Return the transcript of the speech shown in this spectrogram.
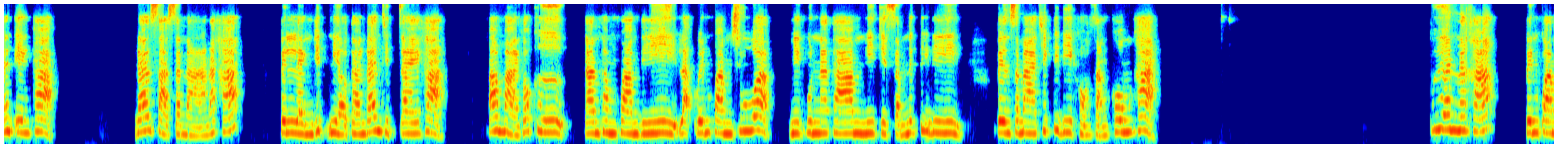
นั่นเองค่ะ ด้านศาสนานะคะ เป็นแหล่งยึดเหนี่ยวทางด้านจิตใจค่ะ เป้าหมายก็คือ การทำความดีละเว้นความชั่ว มีคุณธรรม มีจิตสำนึกที่ดี เป็นสมาชิกที่ดีของสังคมค่ะ เพื่อนนะคะ เป็นความ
